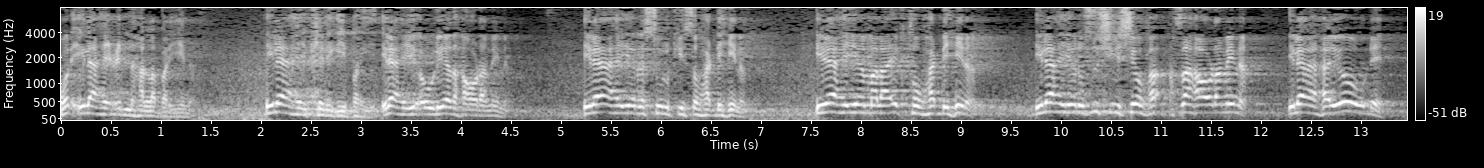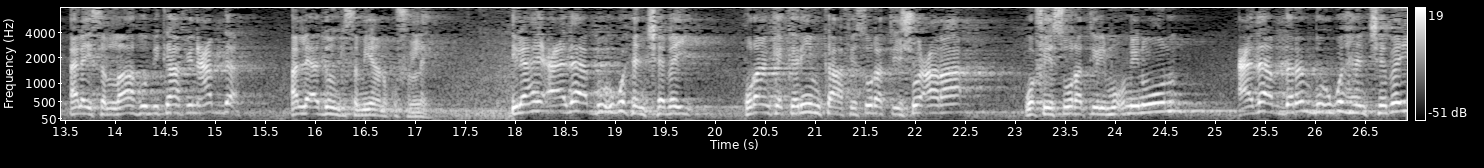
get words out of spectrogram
war ilaahay cidna la baryina ilaahay keligii barya. Ilaahay iyo owliyada ha odhanina. Ilaahay iyo rasuulkiisu ha dhihina. Ilaahay iyo malaa'igtow ha dhihina. Ilaahay iyo rusushiisiiw sa ha odhanina. Ilaahayow dheh alaysa allaahu bikaafin cabda. Alle addoonkiisa miyaanu ku filnay ilaahay cadaab buu ugu hanjabay qur'aanka kariimkaa fii suurati shucaraa wa fii suurati almu'minuun. Cadaab daran buu ugu hanjabay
